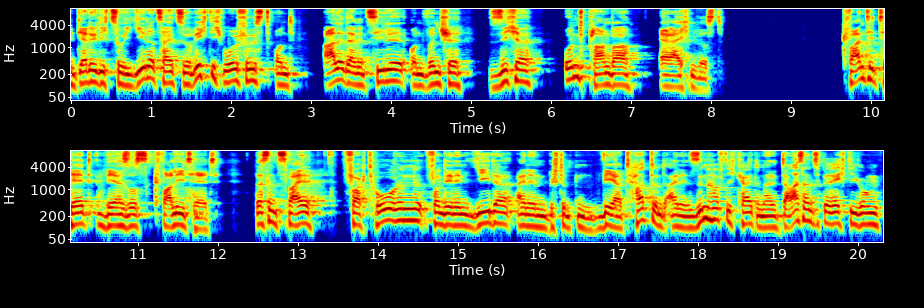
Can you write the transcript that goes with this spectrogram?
mit der du dich zu jeder Zeit so richtig wohlfühlst und alle deine Ziele und Wünsche sicher und planbar erreichen wirst. Quantität versus Qualität. Das sind zwei Faktoren, von denen jeder einen bestimmten Wert hat und eine Sinnhaftigkeit und eine Daseinsberechtigung.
